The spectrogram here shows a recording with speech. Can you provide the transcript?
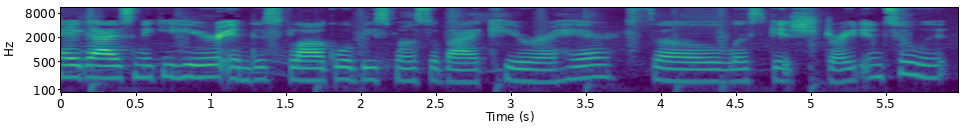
Hey guys, Nikki here, and this vlog will be sponsored by Kriyya Hair. So let's get straight into it.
